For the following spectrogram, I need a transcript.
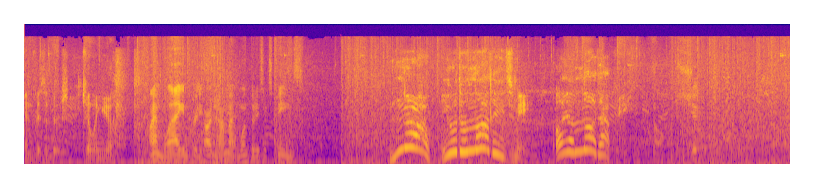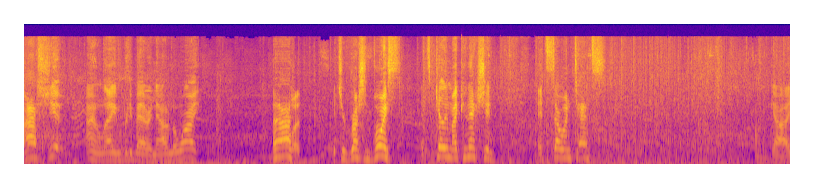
Invisibitch killing you. I'm lagging pretty hard now. I'm at 136 pings. No! You do not eat me! I am not happy. Oh shit. Ah shit. I'm lagging pretty bad right now. I don't know why. Ah, What? It's your Russian voice. It's killing my connection. It's so intense. Oh my god.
